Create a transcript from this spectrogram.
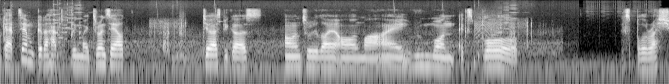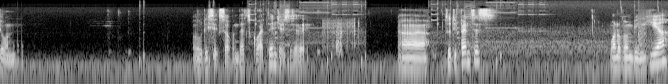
Okay, I think I'm gonna have to bring my drones out just because I want to rely on my room one explore exploration. Oh, this is open. That's quite dangerous, isn't it? Uh, two defenses. One of them being here.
